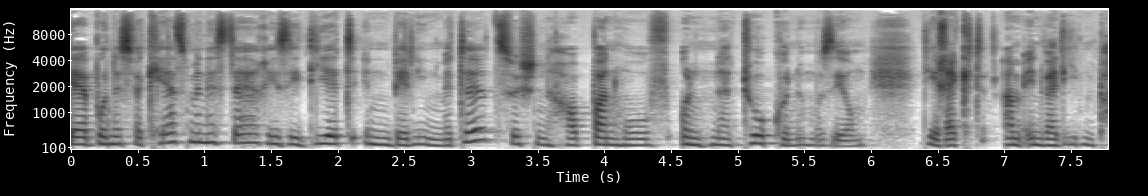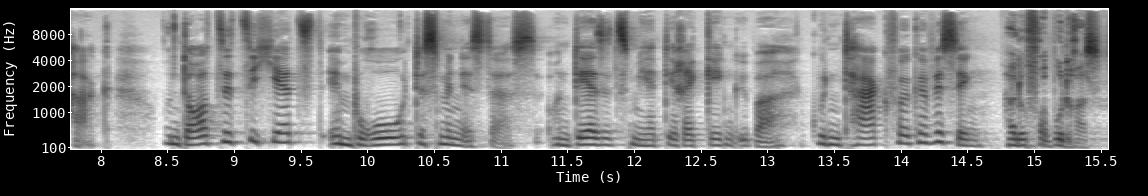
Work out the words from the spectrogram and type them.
Der Bundesverkehrsminister residiert in Berlin-Mitte zwischen Hauptbahnhof und Naturkundemuseum, direkt am Invalidenpark. Und dort sitze ich jetzt im Büro des Ministers und der sitzt mir direkt gegenüber. Guten Tag, Volker Wissing. Hallo, Frau Budras.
